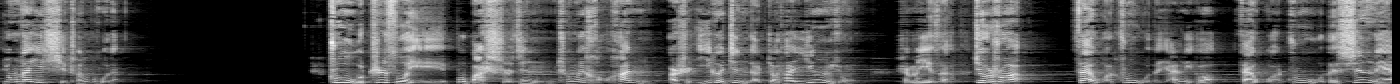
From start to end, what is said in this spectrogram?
用在一起称呼的。朱武之所以不把史进称为好汉，而是一个劲的叫他英雄，什么意思？就是说，在我朱武的眼里头，在我朱武的心里，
